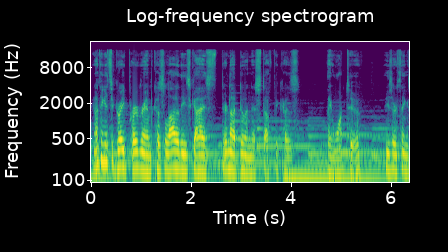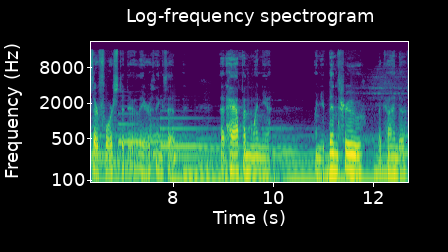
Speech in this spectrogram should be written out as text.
And I think it's a great program because a lot of these guys, they're not doing this stuff because they want to. These are things they're forced to do. They are things that that happen when you when you've been through the kind of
